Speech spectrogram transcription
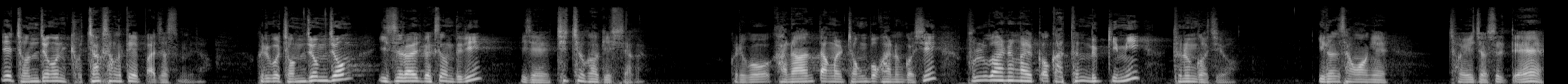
이제 전쟁은 교착 상태에 빠졌습니다. 그리고 점점점 이스라엘 백성들이 이제 지쳐가기 시작을. 그리고 가나안 땅을 정복하는 것이 불가능할 것 같은 느낌이 드는 거지요. 이런 상황에 처해졌을 때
